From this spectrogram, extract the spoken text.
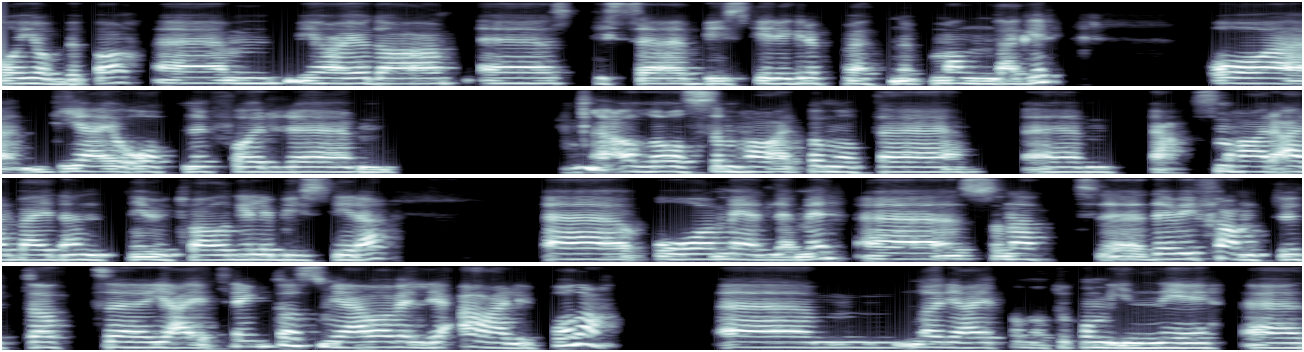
å jobbe på. Vi har jo da disse bystyregruppemøtene på mandager. Og de er jo åpne for alle oss som har på en måte ja, som har arbeid enten i utvalg eller bystyret. og medlemmer. sånn at det vi fant ut at jeg trengte, og som jeg var veldig ærlig på, da, Ehm, når jeg på en måte kom inn i eh,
